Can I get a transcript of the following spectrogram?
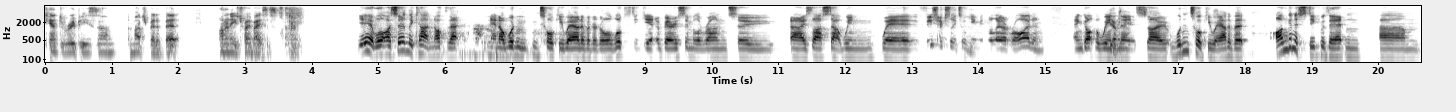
Counter Rupee's um, a much better bet on an each way basis. Yeah, well, I certainly can't knock that, and I wouldn't talk you out of it at all. Looks to get a very similar run to uh, his last start win, where Fish actually took him in the let it ride and, and got the win yep. there. So wouldn't talk you out of it. I'm going to stick with that. And um,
